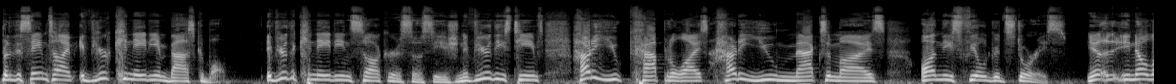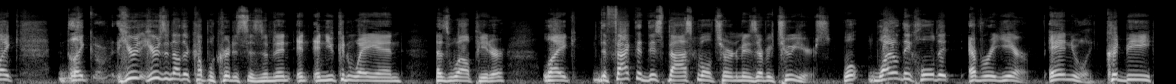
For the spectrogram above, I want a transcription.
but at the same time, if you're Canadian basketball if you're the Canadian Soccer Association, if you're these teams, how do you capitalize? How do you maximize on these feel good stories? You know, you know, like, like here, here's another couple criticisms, and, and, and you can weigh in as well, Peter. Like the fact that this basketball tournament is every two years. Well, why don't they hold it every year, annually? Could be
